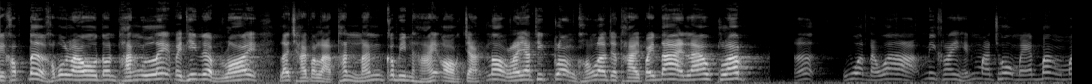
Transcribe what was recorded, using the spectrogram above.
ลิคอปเตอร์ของพวกเราโดนพังเละไปที่เรียบร้อย และชายประหลาดท่านนั้นก็บินหายออกจากนอกระยะที่กล้องของเราจะถ่ายไปได้แล้วครับ เออว่าแต่ว่ามีใครเห็นมาโชว์แมนบ้างไหม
